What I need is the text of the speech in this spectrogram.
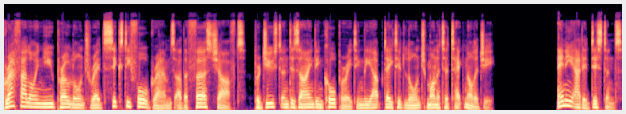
Grafalloy New Pro Launch Red 64 grams are the first shafts produced and designed incorporating the updated launch monitor technology. Any added distance,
